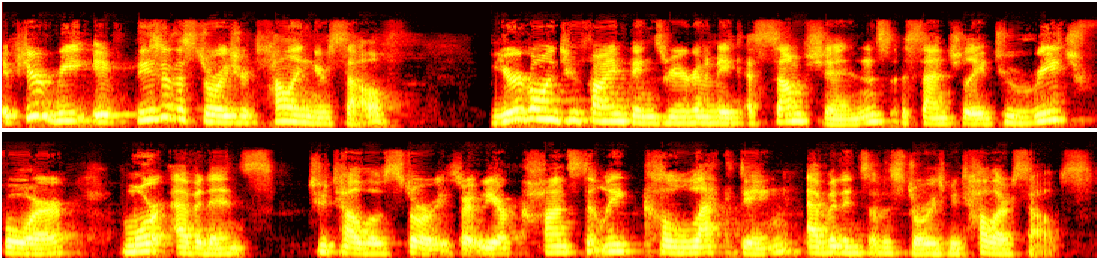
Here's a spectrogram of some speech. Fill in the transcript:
If you're re- if these are the stories you're telling yourself you're going to find things where you're going to make assumptions essentially to reach for more evidence to tell those stories, right? We are constantly collecting evidence of the stories we tell ourselves.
